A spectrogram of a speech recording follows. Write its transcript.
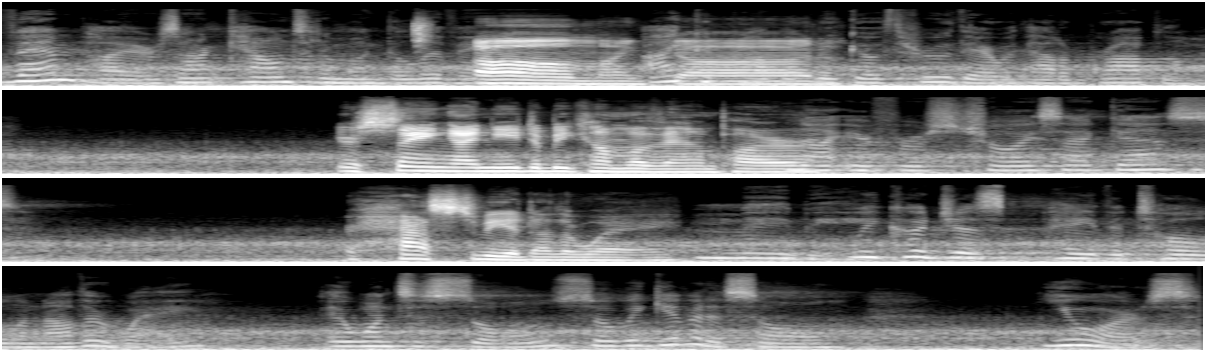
Vampires aren't counted among the living. Oh my god. I could probably go through there without a problem. You're saying I need to become a vampire? Not your first choice, I guess? There has to be another way. Maybe. We could just pay the toll another way. It wants a soul, so we give it a soul. Yours.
